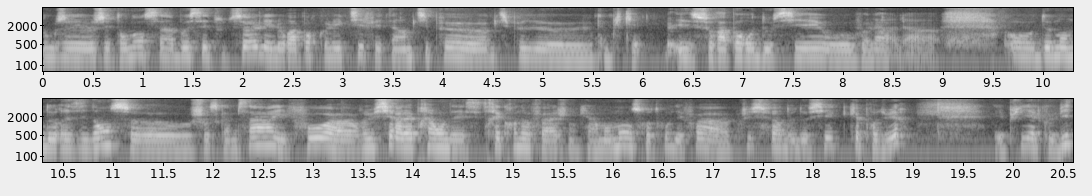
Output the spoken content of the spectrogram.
donc j'ai tendance à bosser toute seule et le rapport collectif était un petit peu, un petit peu compliqué. Et ce rapport au dossier, au, voilà, la, aux demandes de résidence, euh, aux choses comme ça, il faut euh, réussir à l'appréhender. C'est très chronophage. Donc à un moment, on se retrouve des fois à plus faire de dossiers qu'à produire. Et puis il y a le Covid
